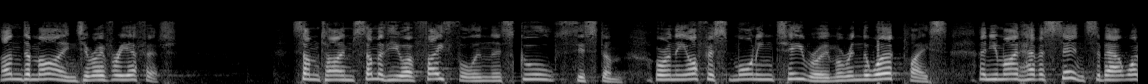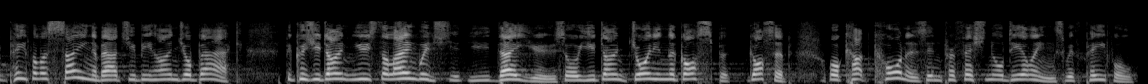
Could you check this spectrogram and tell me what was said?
undermines your every effort. Sometimes some of you are faithful in the school system or in the office morning tea room or in the workplace and you might have a sense about what people are saying about you behind your back because you don't use the language you, you, they use or you don't join in the gossip, gossip or cut corners in professional dealings with people.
